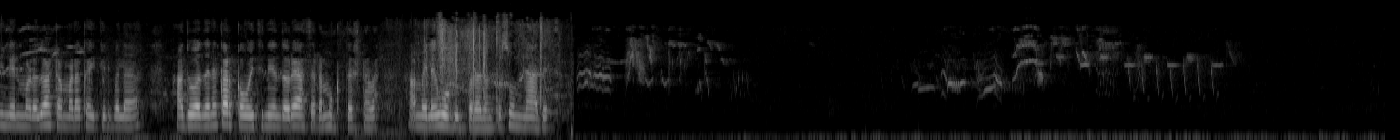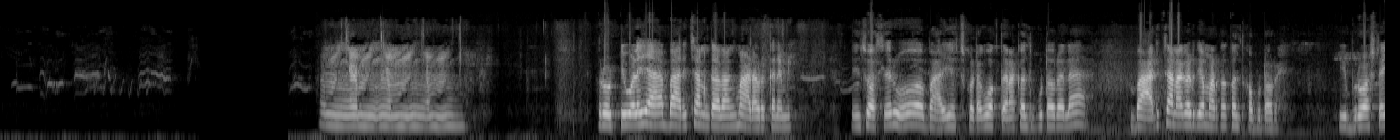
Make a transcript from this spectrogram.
ಇನ್ನೇನು ಮಾಡೋದು? ಆಟ ಮಾಡೋಕೆ ಆಯ್ತಿಲ್ವಲ್ಲ ಅದು ಅದನ್ನೇ ಕರ್ಕೊ ಹೋಯ್ತೀನಿ ಅಂದವ್ರೆ, ಆ ಸಲ ಮುಗಿದ ತಕ್ಷಣ ಆಮೇಲೆ ಹೋಗಿದ್ದು ಬರೋದಂತ ಸುಮ್ಮನಾದೆ ರೊಟ್ಟಿ ಒಳಗೆ ಭಾರಿ ಚೆನ್ನಾಗಂಗೆ ಮಾಡೋರು ಕಣಮಿ ನಿನ್ನ ಸೊಸೆರು ಭಾರಿ ಹಚ್ಕೊಟಾಗ ಹೋಗ್ತಾನೆ ಕಲ್ತ್ಬಿಟ್ಟವ್ರಲ್ಲ. ಭಾರಿ ಚೆನ್ನಾಗಿ ಅಡುಗೆ ಮಾಡ್ಕೊ ಕಲ್ತ್ಕೊಬಿಟ್ಟವ್ರೆ. ಇಬ್ರು ಅಷ್ಟೇ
